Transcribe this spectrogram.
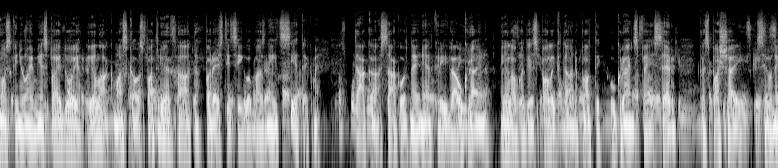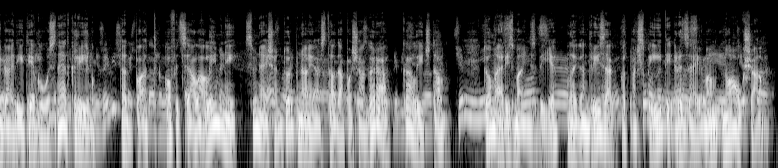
noskaņojumi iespaidoja lielāka Maskavas patriarchāta pareizticīgo baznīcas ietekme. Tā kā sākotnēji neatkarīgā Ukraina lielākoties palika tāda pati Ukrainas PSR, kas pašai sev negaidīti ieguvusi neatkarību, tad pat oficiālā līmenī svinēšana turpinājās tādā pašā garā kā līdz tam. Tomēr izmaiņas bija, lai gan drīzāk pat par spīti redzējumam no augšām.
